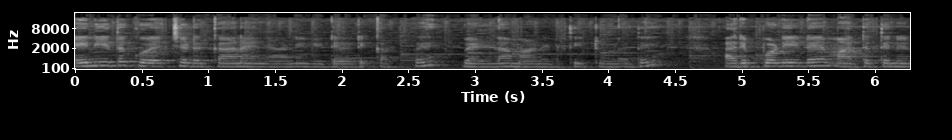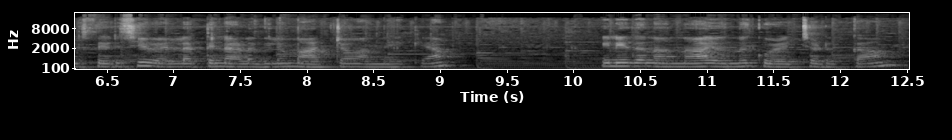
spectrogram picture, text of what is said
ഇനി ഇത് കുഴച്ചെടുക്കാനായി ഞാൻ ഇവിടെ ഒരു കപ്പ് വെള്ളമാണ് എടുത്തിട്ടുള്ളത്. അരിപ്പൊടിയുടെ മാറ്റത്തിനനുസരിച്ച് വെള്ളത്തിന്റെ അളവിലും മാറ്റം വന്നേക്കാം. ഇനി ഇത് നന്നായി ഒന്ന് കുഴച്ചെടുക്കാം.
